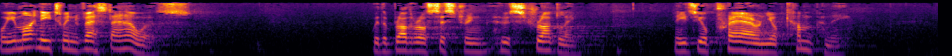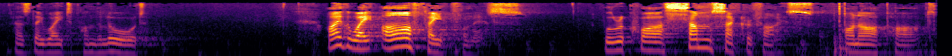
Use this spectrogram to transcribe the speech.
Or you might need to invest hours with a brother or sister who's struggling, needs your prayer and your company as they wait upon the Lord. Either way, our faithfulness will require some sacrifice on our part.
